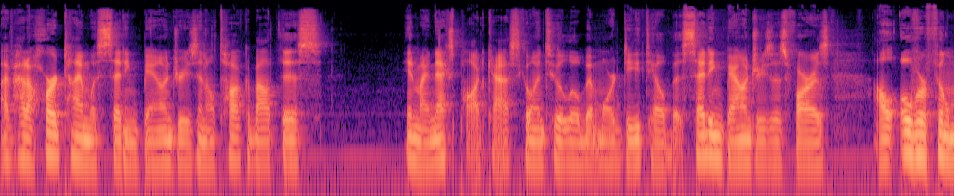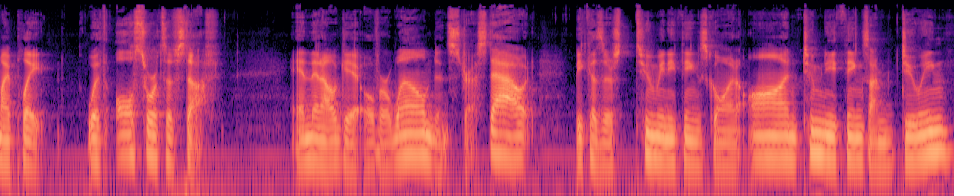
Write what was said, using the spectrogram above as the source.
I've had a hard time with setting boundaries and I'll talk about this in my next podcast, go into a little bit more detail, but setting boundaries as far as I'll overfill my plate with all sorts of stuff. And then I'll get overwhelmed and stressed out because there's too many things going on, too many things I'm doing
